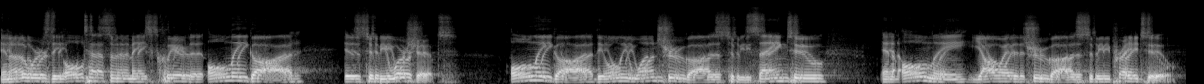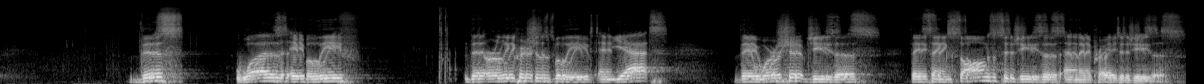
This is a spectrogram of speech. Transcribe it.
In other words, the Old Testament makes clear that only God is to be worshiped. Only God, the only one true God, is to be sang to, and only Yahweh, the true God, is to be prayed to. This was a belief that early Christians believed, and yet they worshiped Jesus, they sang songs to Jesus, and they prayed to Jesus.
